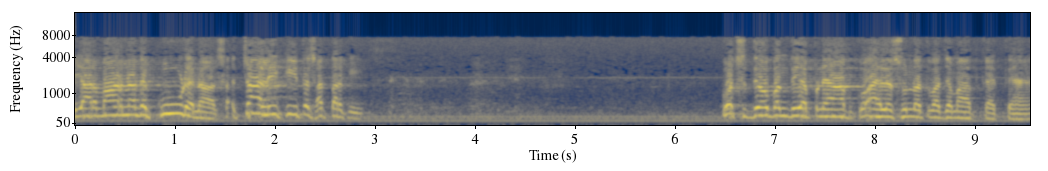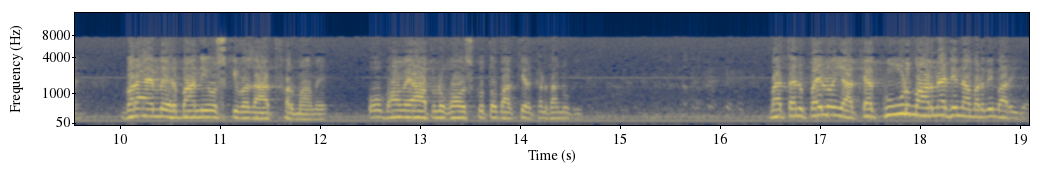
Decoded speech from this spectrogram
یار مارنا دے کوڑ نا، چالی کی تے ستر کی۔ کچھ دیوبندی اپنے آپ کو اہل سنت و جماعت کہتے ہیں۔ برائے مہربانی اس کی وضاحت فرما وہ بھاوے، آپ لوگ اس کو تو باقی رکھنا سانو کی۔ میں تین پہلو ہی آخیا کوڑ مارنا جنہ مرضی ماری جاؤ۔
